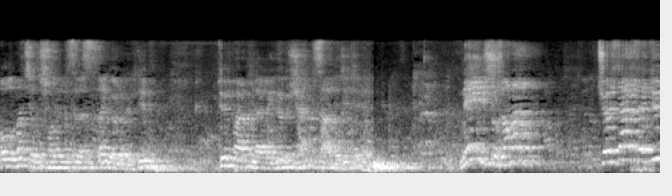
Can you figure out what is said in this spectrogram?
olma çalışmaları sırasında mi? Tüm partilerle görüşen sadece CHP. Neymiş o zaman? Çözerse Türkiye'de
